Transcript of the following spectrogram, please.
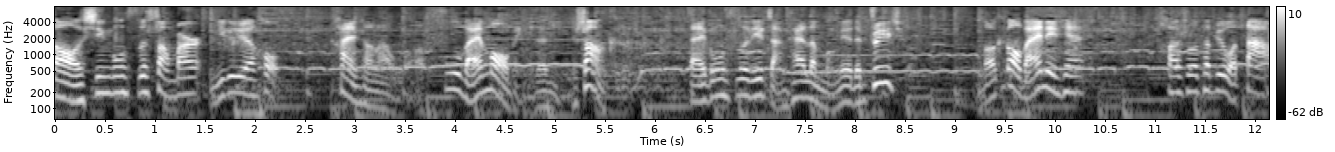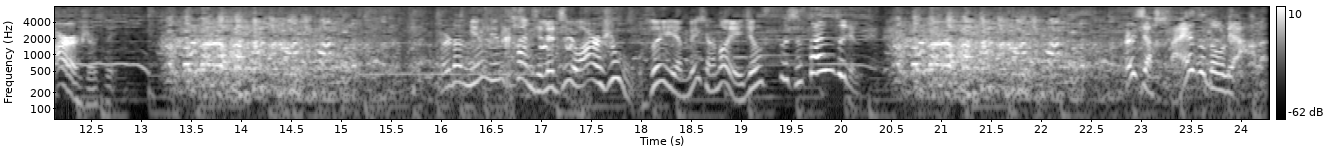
到新公司上班一个月后，看上了我肤白貌美的女上司，在公司里展开了猛烈的追求。到告白那天，他说他比我大二十岁，而他明明看起来只有二十五岁呀，没想到已经四十三岁了，而且孩子都俩了，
